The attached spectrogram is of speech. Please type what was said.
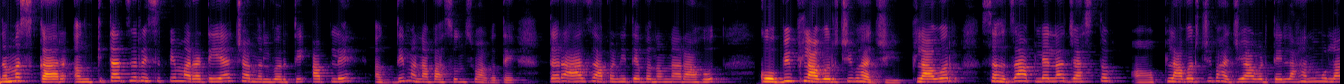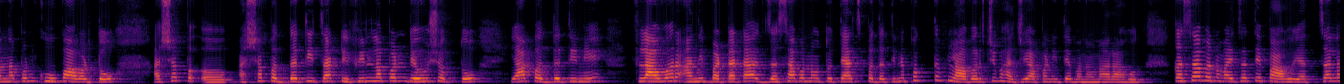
नमस्कार अंकिताचं रेसिपी मराठी या चॅनलवरती आपले अगदी मनापासून स्वागत आहे. तर आज आपण इथे बनवणार आहोत कोबी फ्लावरची भाजी. फ्लावर सहजा आपल्याला जास्त फ्लावरची भाजी आवडते. लहान मुलांना पण खूप आवडतो. अशा प अशा पद्धतीचा टिफिनला पण देऊ शकतो. या पद्धतीने फ्लावर आणि बटाटा जसा बनवतो त्याच पद्धतीने फक्त फ्लावरची भाजी आपण इथे बनवणार आहोत. कसा बनवायचा ते पाहूयात. चला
